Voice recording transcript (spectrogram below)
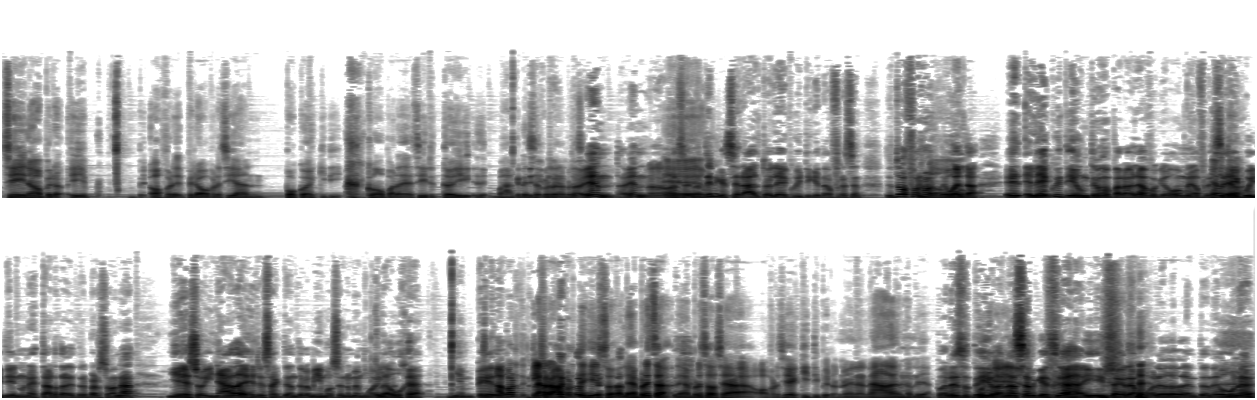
Sí, no, pero, y, ofre- pero ofrecían poco equity. Como para decir, estoy, vas a Sí, crecer con la pero está empresa. bien, está bien. No, Eh, no tiene que ser alto el equity que te ofrecen. De todas formas, No. de vuelta, el, el equity es un tema para hablar porque vos me Es ofreces equity en una startup de tres personas y eso, y nada es exactamente lo mismo. O sea, no me mueve la aguja ni en pedo. Aparte, claro, aparte es eso. La empresa, la empresa, o sea, ofrecía equity, pero no era nada en realidad. Por eso te Porque- digo, a no ser que seas ahí Instagram boludo, ¿entendés? O una,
